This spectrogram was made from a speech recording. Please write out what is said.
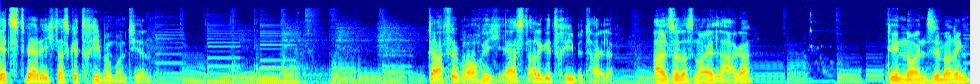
Jetzt werde ich das Getriebe montieren. Dafür brauche ich erst alle Getriebeteile, also das neue Lager, den neuen Simmering,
